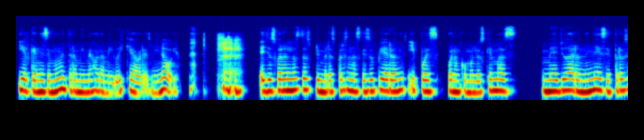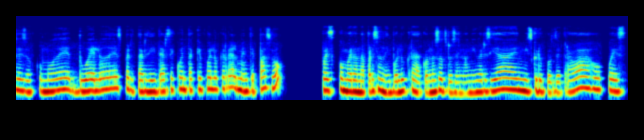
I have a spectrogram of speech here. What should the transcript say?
y el que en ese momento era mi mejor amigo y que ahora es mi novio. Ellos fueron las dos primeras personas que supieron y pues fueron como los que más me ayudaron en ese proceso como de duelo, de despertarse y darse cuenta qué fue lo que realmente pasó. Pues como era una persona involucrada con nosotros en la universidad, en mis grupos de trabajo, pues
